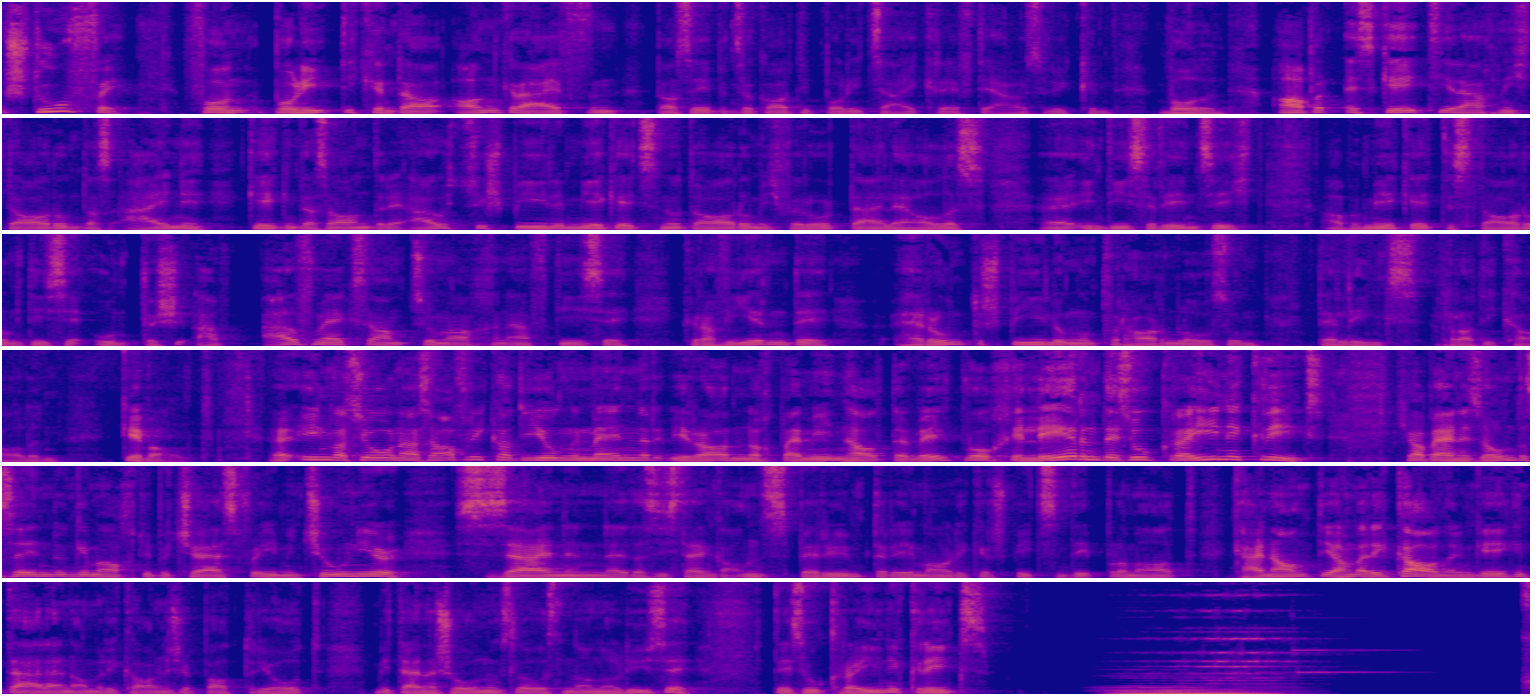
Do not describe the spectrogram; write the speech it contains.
Stufe von Politikern da angreifen, dass eben sogar die Polizeikräfte ausrücken wollen. Aber es geht hier auch nicht darum, das eine gegen das andere auszuspielen. Mir geht es nur darum, ich verurteile alles äh, in dieser Hinsicht, aber mir geht es darum, diese Untersch aufmerksam zu machen auf diese gravierende Herunterspielung und Verharmlosung der linksradikalen Gewalt. Äh, Invasion aus Afrika, die jungen Männer, wir waren noch beim Inhalt der Weltwoche, Lehren des Ukraine-Kriegs. Ich habe eine Sondersendung gemacht über Chas Freeman Jr. Das ist, einen, äh, das ist ein ganz berühmter ehemaliger Spitzendiplomat, kein Anti-Amerikaner, im Gegenteil ein amerikanischer Patriot mit einer schonungslosen Analyse des Ukraine-Kriegs.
